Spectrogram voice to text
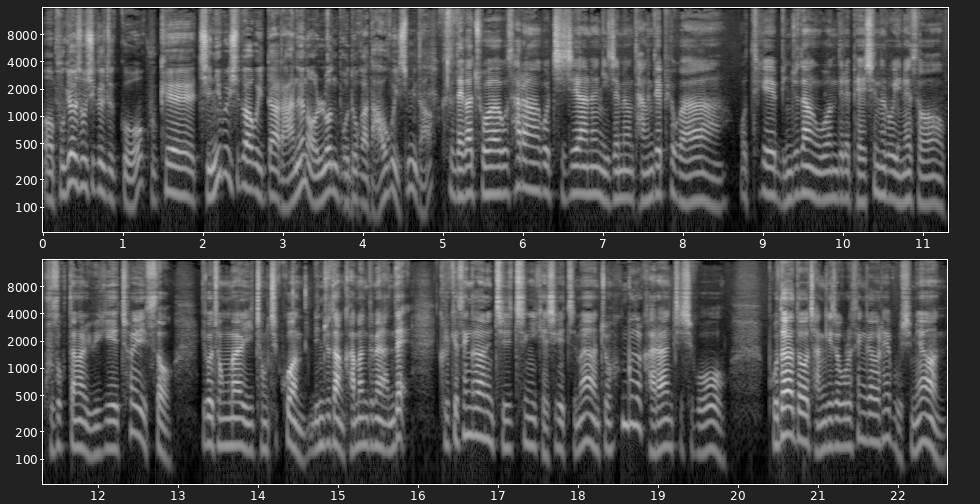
어, 부결 소식을 듣고 국회 진입을 시도하고 있다라는 언론 보도가 나오고 있습니다. 그래서 내가 좋아하고 사랑하고 지지하는 이재명 당대표가 어떻게 민주당 의원들의 배신으로 인해서 구속당할 위기에 처해 있어. 이거 정말 이 정치권, 민주당 가만두면 안 돼. 그렇게 생각하는 지지층이 계시겠지만 좀 흥분을 가라앉히시고 보다 더 장기적으로 생각을 해 보시면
